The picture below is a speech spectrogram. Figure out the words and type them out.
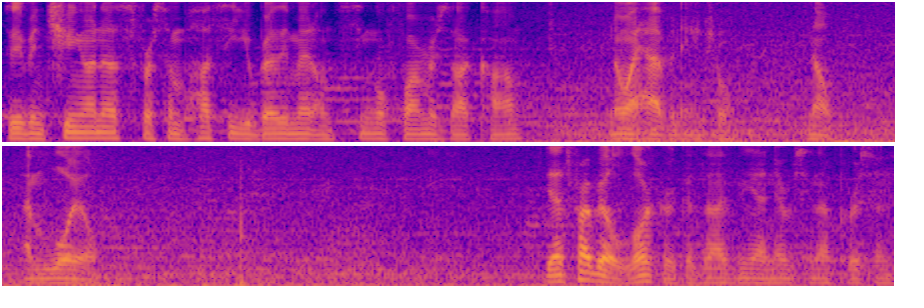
So you've been cheating on us for some hussy you barely met on singlefarmers.com? No, I haven't, Angel. No, I'm loyal. Yeah, that's probably a lurker, because I've yeah, never seen that person.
